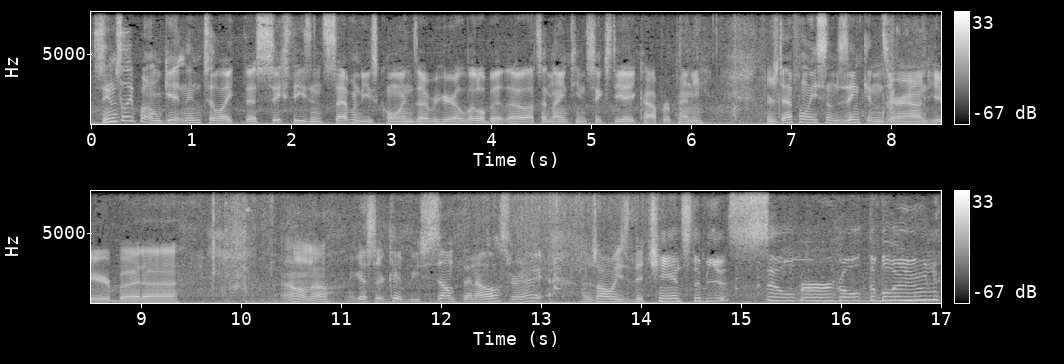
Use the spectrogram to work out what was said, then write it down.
Seems like I'm getting into like the 60s and 70s coins over here a little bit though. That's a 1968 copper penny. There's definitely some Zincolns around here, but uh, I don't know. I guess there could be something else, right? There's always the chance to be a silver gold doubloon.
